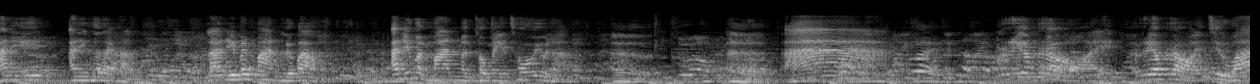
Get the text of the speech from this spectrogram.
อันนี้อันนี้คืออะไรครับ แล้วอันนี้เป็นมันหรือเปล่า อันนี้เหมือนมันเหมือนโทเมโตอยู่นะ เออ เออ อ่า เรียบร้อย เรียบร้อยถือว่า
